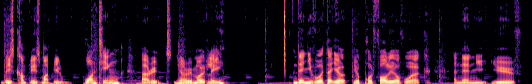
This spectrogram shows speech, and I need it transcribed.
these companies might be wanting, uh, re- you know, remotely. then you've worked out your, your portfolio of work, and then you, you've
